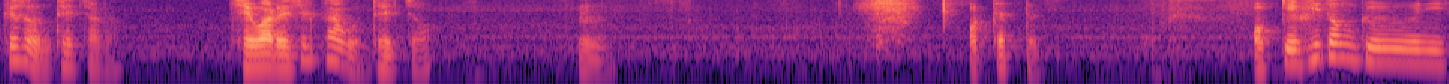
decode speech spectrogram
그래서 은퇴했잖아. 재활에 실패하고 은퇴했죠. 음. 어쨌든 어깨 회전근이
